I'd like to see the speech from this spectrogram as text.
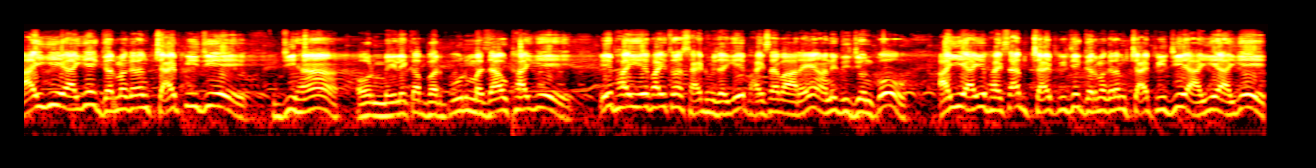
आइए आइए गर्मा गर्म चाय पीजिए। जी हाँ और मेले का भरपूर मज़ा उठाइए। ए भाई ए भाई थोड़ा साइड हो जाइए। भाई साहब आ रहे हैं आने दीजिए उनको। आइए आइए भाई साहब चाय पीजिए गर्मा गर्म चाय पीजिए। आइए आइए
